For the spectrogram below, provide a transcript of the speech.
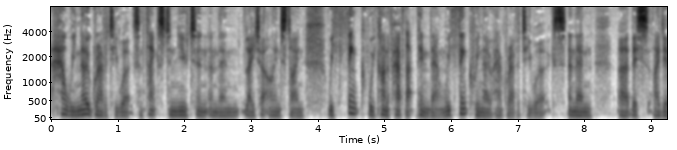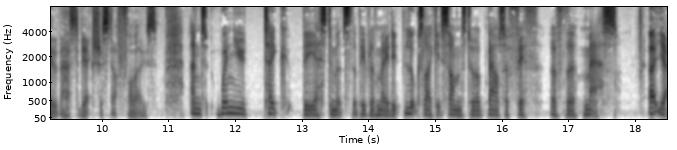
how we know gravity works. And thanks to Newton and then later Einstein, we think we kind of have that pinned down. We think we know how gravity works. And then uh, this idea that there has to be extra stuff follows. And when you take the estimates that people have made, it looks like it sums to about a fifth of the mass. Uh, yeah,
